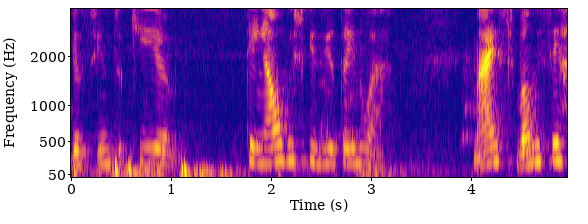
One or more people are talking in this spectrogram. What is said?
eu sinto que tem algo esquisito aí no ar. Mas vamos ser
